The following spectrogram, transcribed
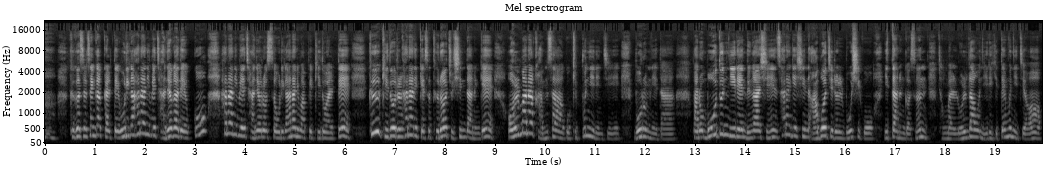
어, 그것을 생각할 때 우리가 하나님의 자녀가 되었고 하나님의 자녀로서 우리가 하나님 앞에 기도할 때 그 기도를 하나님께서 들어주신다는 게 얼마나 감사하고 기쁜 일인지 모릅니다. 바로 모든 일에 능하신 살아계신 아버지를 모시고 있다는 것은 정말 놀라운 일이기 때문이죠.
